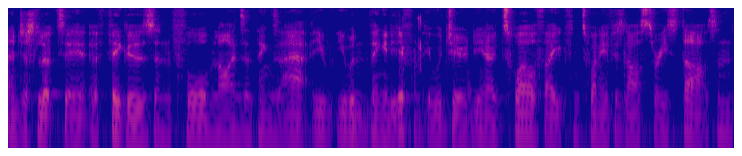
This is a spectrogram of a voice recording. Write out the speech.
and just looked at it of figures and form lines and things like that, you, you wouldn't think any differently, would you? You know, 12th, 8th, and 20th his last three starts, and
